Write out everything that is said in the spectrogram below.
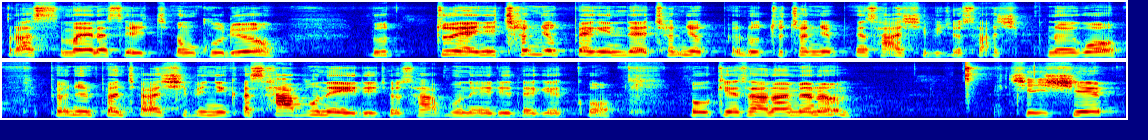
플러스 마이너스 1.96 루트 n이 1600인데 1600 루트 1600 40이죠. 40분이고 표준 편차가 10이니까 4분의 1이죠. 4분의 1이 되겠고 이거 계산하면은 70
